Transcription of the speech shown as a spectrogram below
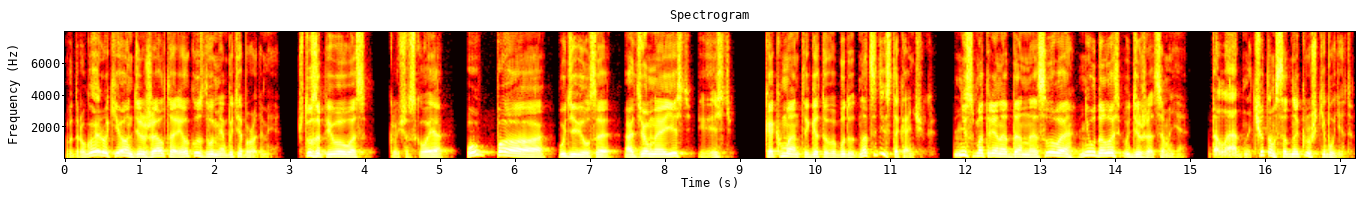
В другой руке он держал тарелку с двумя бутербродами. «Что за пиво у вас?» «Ключевское». «Опа!» – удивился. «А темное есть?» «Есть». «Как манты готовы будут, нацеди стаканчик». Несмотря на данное слово, не удалось удержаться мне. «Да ладно, что там с одной кружки будет?»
